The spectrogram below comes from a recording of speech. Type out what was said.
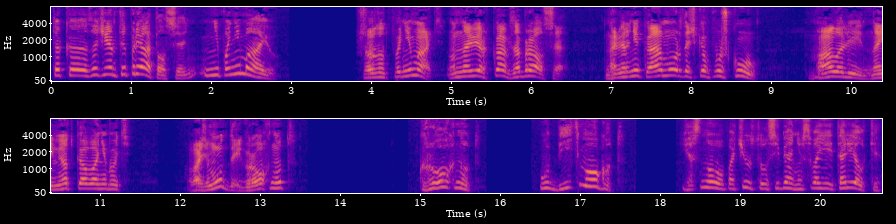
Так а зачем ты прятался? Не понимаю. Что тут понимать? Он наверх как забрался? Наверняка мордочка в пушку. Мало ли, наймет кого-нибудь. Возьмут да и грохнут. Грохнут? Убить могут? Я снова почувствовал себя не в своей тарелке.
